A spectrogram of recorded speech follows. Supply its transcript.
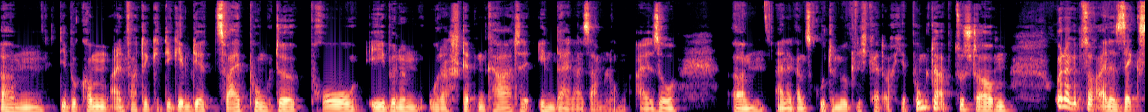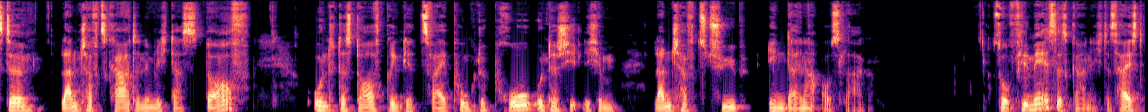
Ähm, die bekommen einfach, die, die geben dir zwei Punkte pro Ebenen- oder Steppenkarte in deiner Sammlung. Also ähm, eine ganz gute Möglichkeit, auch hier Punkte abzustauben. Und dann gibt's noch eine sechste Landschaftskarte, nämlich das Dorf. Und das Dorf bringt dir zwei Punkte pro unterschiedlichem Landschaftstyp in deiner Auslage. So, viel mehr ist es gar nicht. Das heißt,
